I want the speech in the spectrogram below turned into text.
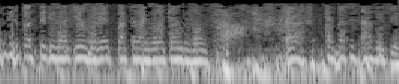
Die plastic zak heel bereid pakte langs alle kanten van. Ja, fantastisch avondje.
